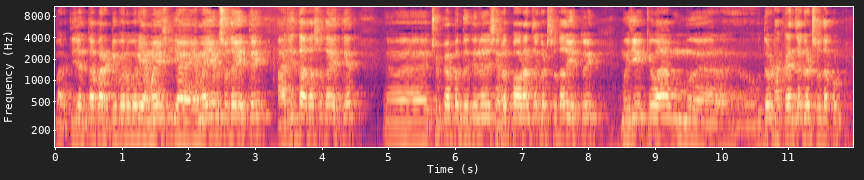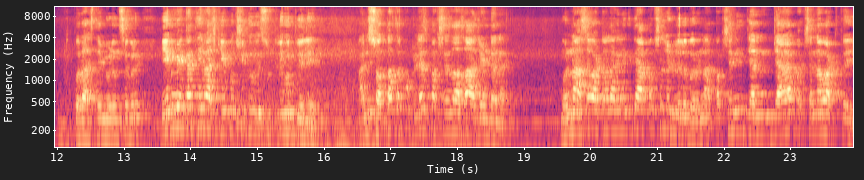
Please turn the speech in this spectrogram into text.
भारतीय जनता पार्टीबरोबर M I M I M सुद्धा येते अजितदादा सुद्धा येतात. छुप्या पद्धतीनं शरद पवारांचा गट सुद्धा येतोय. म्हणजे किंवा उद्धव ठाकरेंचा गट सुद्धा कुठ रस्ते मिळून सगळे. एकमेकात हे राजकीय पक्ष सुटले गुंतलेले आहेत. आणि स्वतःचा कुठल्याच पक्षाचा असा अजेंडा नाही. म्हणून असं वाटायला लागलं की ते अपक्ष लढलेलं बरं ना. पक्षाने ज्या ज्या पक्षांना वाटतंय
